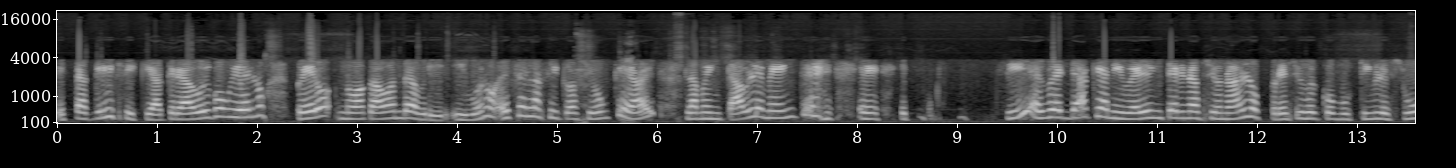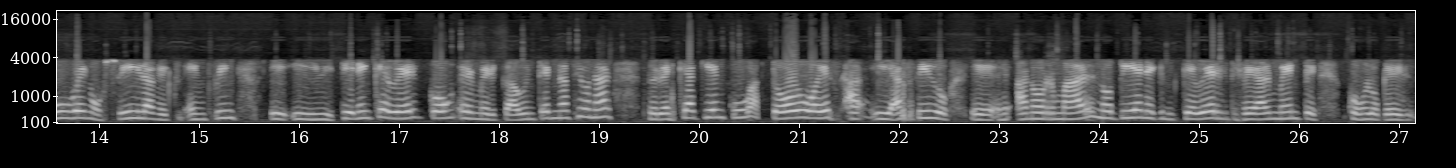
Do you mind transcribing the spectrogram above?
esta crisis que ha creado el gobierno, pero no acaban de abrir. Y bueno, esa es la situación que hay. Lamentablemente, eh, Sí, es verdad que a nivel internacional los precios del combustible suben, oscilan, en fin, y, y, tienen que ver con el mercado internacional, pero es que aquí en Cuba todo es y ha sido eh, anormal, no tiene que ver realmente con lo que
